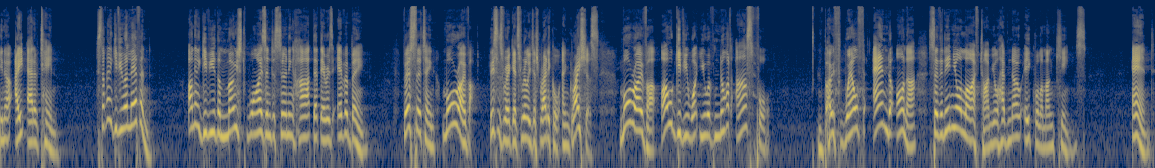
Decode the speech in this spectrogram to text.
you know, eight out of 10. It's not going to give you 11. I'm going to give you the most wise and discerning heart that there has ever been. Verse 13, moreover, this is where it gets really just radical and gracious. Moreover, I will give you what you have not asked for, both wealth and honor, so that in your lifetime you'll have no equal among kings. And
